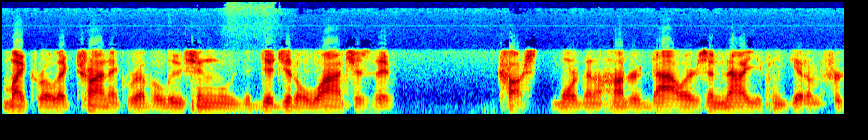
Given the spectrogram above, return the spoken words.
microelectronic revolution with the digital watches that cost more than a hundred dollars, and now you can get them for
